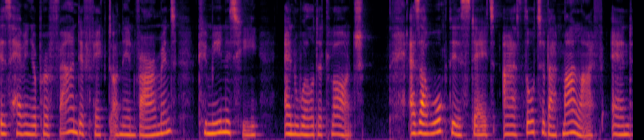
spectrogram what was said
is having a profound effect on the environment, community, and world at large. As I walked the estate, I thought about my life and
